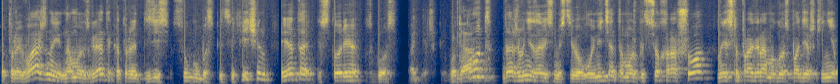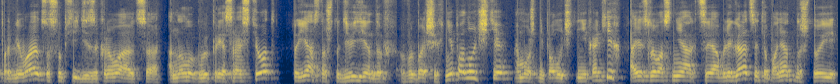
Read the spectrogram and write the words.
который важный, на мой взгляд, и который здесь сугубо специфичен, это история с господдержкой. Вот да. тут, даже вне зависимости, у эмитента может быть все хорошо, но если программы господдержки не продлеваются, субсидии закрываются, а налоговый пресс растет, то ясно, что дивидендов вы больших не получите, а может не получите никаких. А если у вас не акции, а облигации, то понятно, что и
